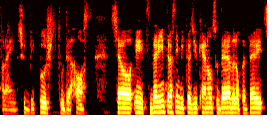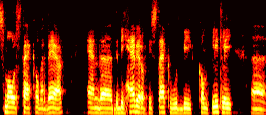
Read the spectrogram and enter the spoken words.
frame should be pushed to the host. So it's very interesting because you can also develop a very small stack over there and uh, the behavior of this stack would be completely uh,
